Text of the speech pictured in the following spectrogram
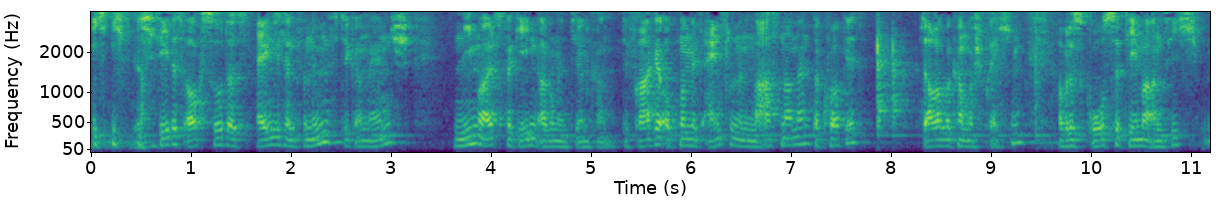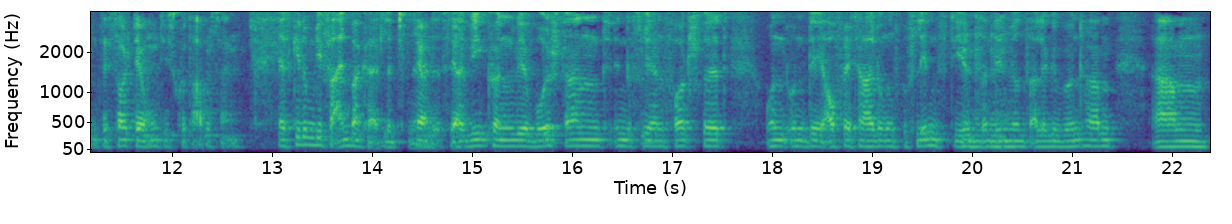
ich, ich, ja. ich sehe das auch so, dass eigentlich ein vernünftiger Mensch niemals dagegen argumentieren kann. Die Frage, ob man mit einzelnen Maßnahmen d'accord geht, darüber kann man sprechen, aber das große Thema an sich, das sollte ja undiskutabel sein. Ja, es geht um die Vereinbarkeit letzten Endes. Ja. ja. Wie können wir Wohlstand, industriellen Fortschritt und, und die Aufrechterhaltung unseres Lebensstils, mhm. an den wir uns alle gewöhnt haben, ähm,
